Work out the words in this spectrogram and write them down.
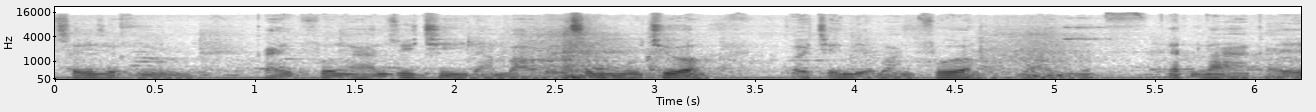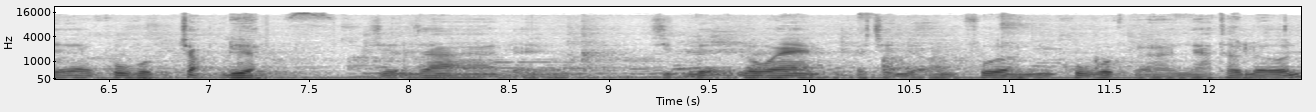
xây dựng cái phương án duy trì đảm bảo vệ sinh môi trường ở trên địa bàn phường và nhất là cái khu vực trọng điểm diễn ra cái dịp lễ Noel ở trên địa bàn phường như khu vực à, nhà thờ lớn.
